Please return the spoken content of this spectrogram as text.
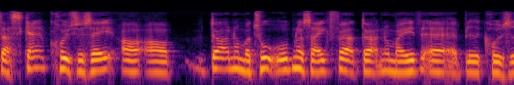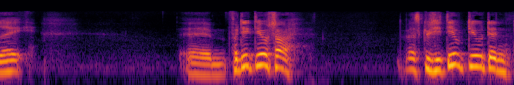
der skal krydses af, og, og dør nummer to åbner sig ikke før dør nummer et er, er blevet krydset af. Øhm, for det, det er jo så, hvad skal vi sige, det er jo, det er jo den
